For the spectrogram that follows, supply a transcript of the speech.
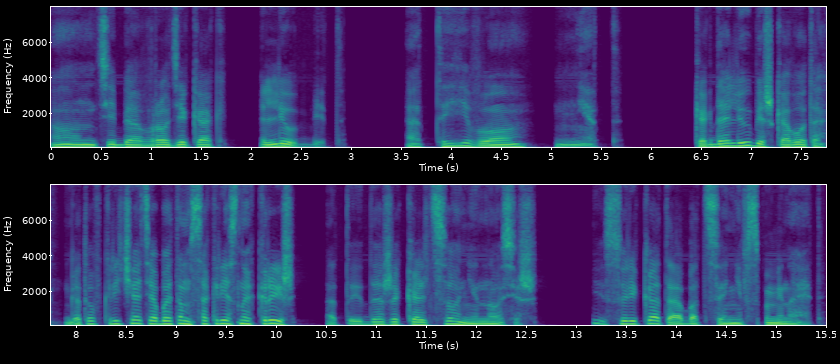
«Он тебя вроде как любит. А ты его нет. Когда любишь кого-то, готов кричать об этом с окрестных крыш, а ты даже кольцо не носишь. И суриката об отце не вспоминает.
